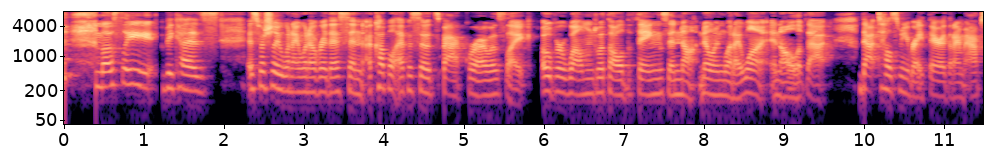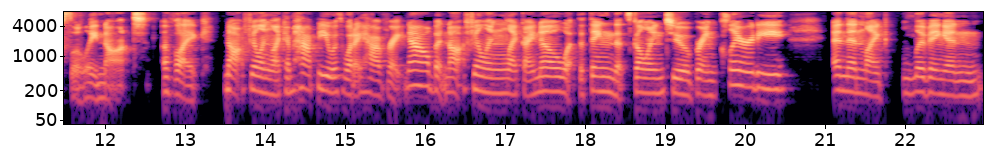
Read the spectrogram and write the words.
Mostly because, especially when I went over this and a couple episodes back where I was like overwhelmed with all the things and not knowing what I want and all of that, that tells me right there that I'm absolutely not of like not feeling like I'm happy with what I have right now, but not feeling like I know what the thing that's going to bring clarity and then like living in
